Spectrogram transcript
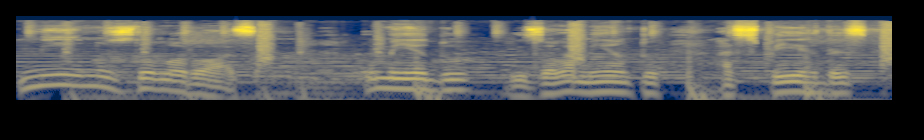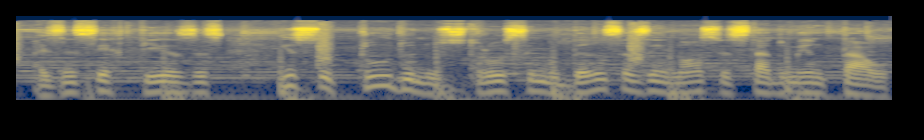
menos dolorosa. O medo, o isolamento, as perdas, as incertezas, isso tudo nos trouxe mudanças em nosso estado mental,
